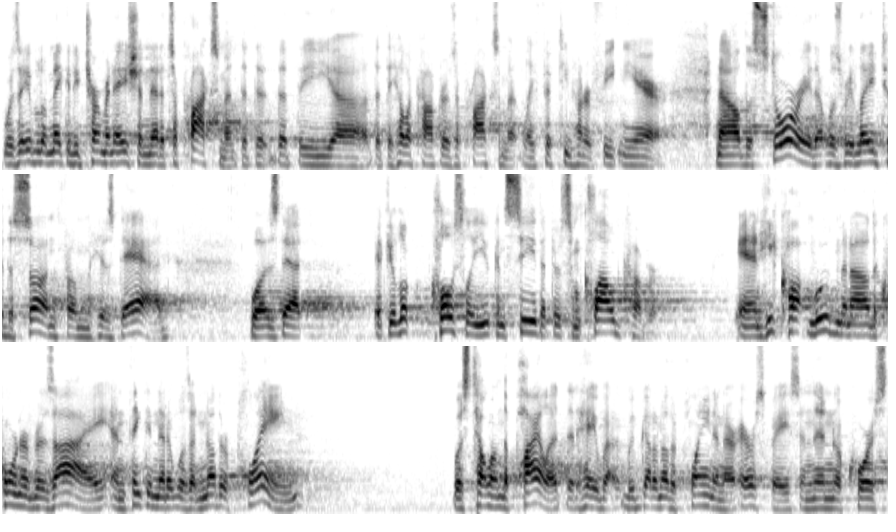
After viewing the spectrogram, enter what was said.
was able to make a determination that it's approximate, that the, that the, uh, that the helicopter is approximately 1,500 feet in the air. Now, the story that was relayed to the son from his dad was that if you look closely, you can see that there's some cloud cover. And he caught movement out of the corner of his eye and thinking that it was another plane, was telling the pilot that, hey, we've got another plane in our airspace. And then, of course,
